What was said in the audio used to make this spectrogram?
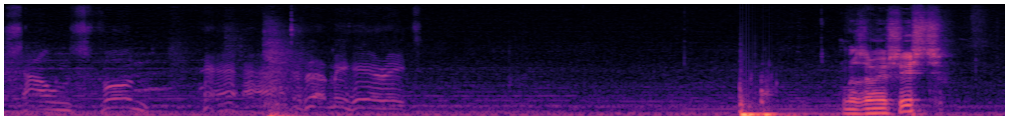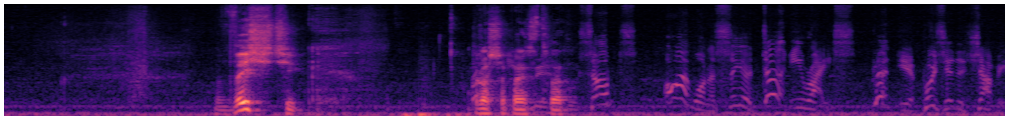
sounds fun. Let me hear it. Możemy już iść? Wyścig. Proszę państwa. Want to see a dirty race. Plenty of pushing and shoving.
